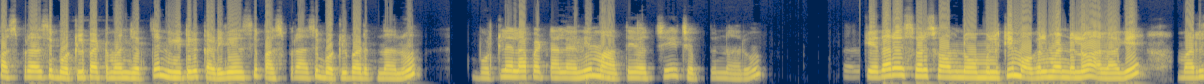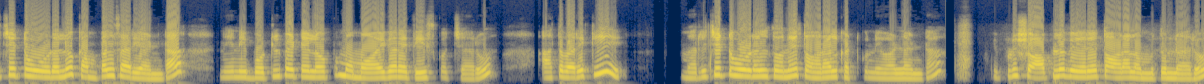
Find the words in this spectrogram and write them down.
పసుపు రాసి బొట్లు పెట్టమని చెప్తే నీట్గా కడిగేసి పసుపు రాసి బొట్లు పెడుతున్నాను. బొట్లు ఎలా పెట్టాలని మా అత్తయ్య వచ్చి చెప్తున్నారు. కేదారేశ్వర స్వామి నోములకి మొగల్ మండలు అలాగే మర్రి చెట్టు ఊడలు కంపల్సరీ అంట. నేను ఈ బొట్లు పెట్టేలోపు మా మావయ్య గారు తీసుకొచ్చారు. అంతవరకు మర్రి చెట్టు ఊడలతోనే తోరాలు కట్టుకునేవాళ్ళంట ఇప్పుడు షాప్లో వేరే తోరాలు అమ్ముతున్నారు.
